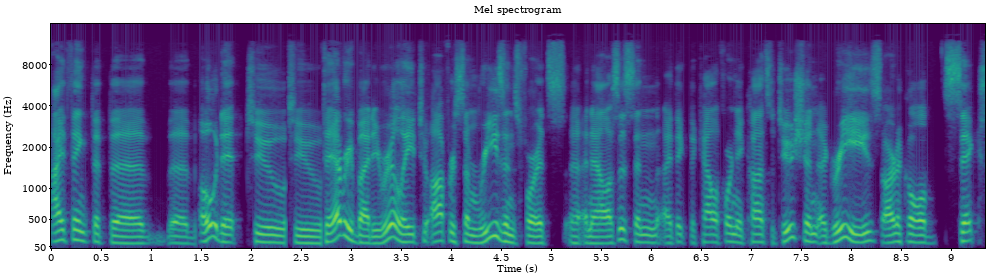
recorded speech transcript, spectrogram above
I think that the the owed it to to to everybody really to offer some reasons for its uh, analysis, and I think the California Constitution agrees. Article six,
